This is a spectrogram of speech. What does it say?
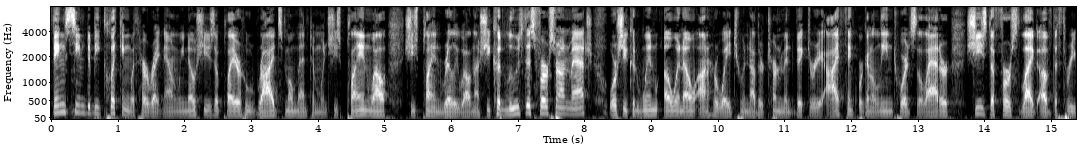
things seem to be clicking with her right now, and we know she's a player who rides momentum. When she's playing well, she's playing really well. Now, she could lose this first round match, or she could win 0 0 on her way to another tournament victory. I think we're going to lean towards the latter. She's the first leg of the three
